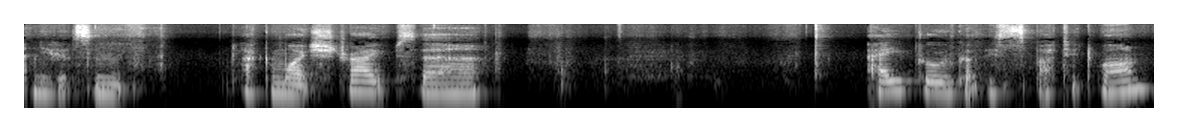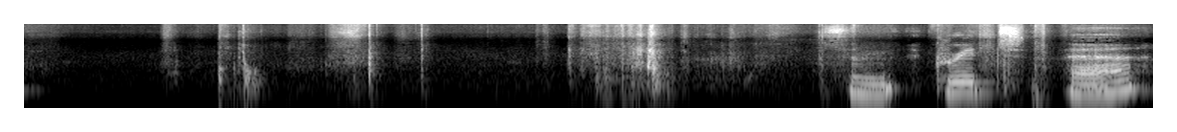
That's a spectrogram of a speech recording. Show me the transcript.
And you get some black and white stripes there. April, we've got this spotted one. Some grid there.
